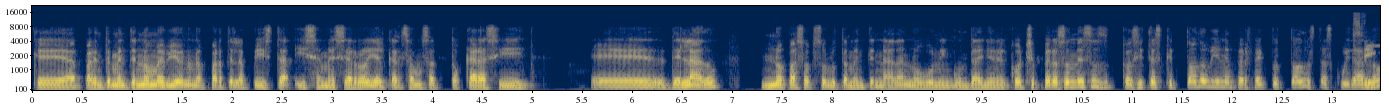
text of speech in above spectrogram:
que aparentemente no me vio en una parte de la pista y se me cerró y alcanzamos a tocar así eh, de lado. No pasó absolutamente nada, no hubo ningún daño en el coche, pero son de esas cositas que todo viene perfecto, todo estás cuidando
